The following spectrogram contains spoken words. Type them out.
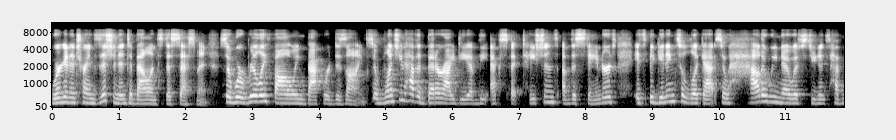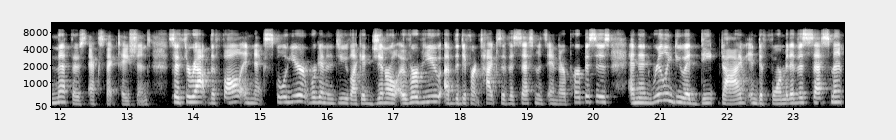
we're going to transition into balanced assessment. So we're really following backward design. So once you have a better idea of the expectations of the standards, it's beginning to look at, so how do we know if students have met those expectations? So throughout the fall and next school year, we're going to do like a general overview of the different types of assessments and their purposes, and then really do a deep dive into formative assessment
